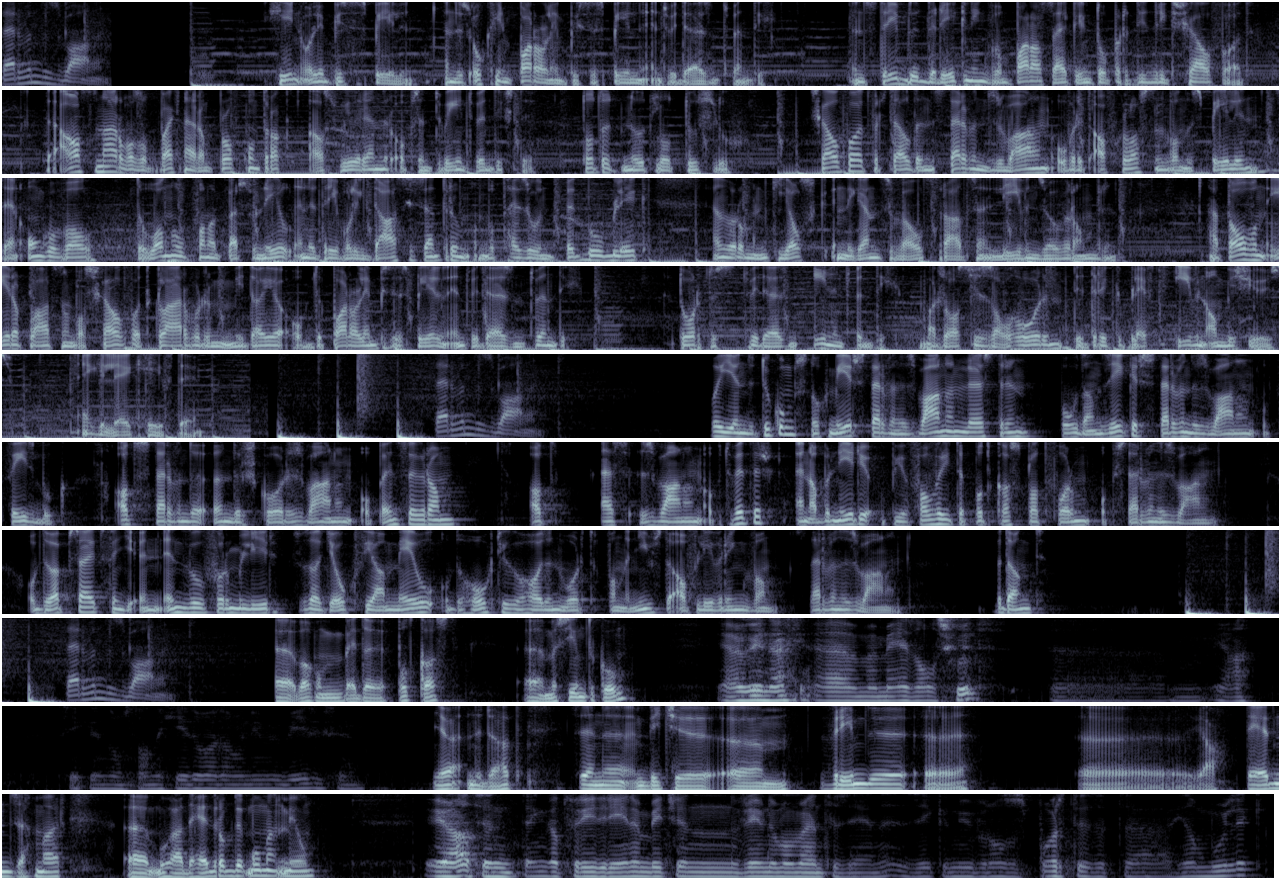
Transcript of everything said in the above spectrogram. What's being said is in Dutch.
Stervende zwanen. Geen Olympische Spelen en dus ook geen Paralympische Spelen in 2020. Een streep door de rekening van paracyclingtopper Diederik Schelfout. De Aalstenaar was op weg naar een profcontract als wielrenner op zijn 22e, tot het noodlot toesloeg. Schelfout vertelde in Stervende Zwanen over het afgelasten van de Spelen, zijn ongeval, de wanhoop van het personeel in het revalidatiecentrum omdat hij zo'n pitbull bleek en waarom een kiosk in de Gentse Veldstraat zijn leven zou veranderen. Na tal van ereplaatsen was Schelfout klaar voor een medaille op de Paralympische Spelen in 2020. Het wordt dus 2021, maar zoals je zal horen, Diederik blijft even ambitieus. En gelijk heeft hij. Stervende zwanen. Wil je in de toekomst nog meer Stervende Zwanen luisteren? Volg dan zeker Stervende Zwanen op Facebook, stervende underscore zwanen op Instagram, szwanen op Twitter en abonneer je op je favoriete podcastplatform op Stervende Zwanen. Op de website vind je een invulformulier, zodat je ook via mail op de hoogte gehouden wordt van de nieuwste aflevering van Stervende Zwanen. Bedankt. Stervende Zwanen. Eh, welkom bij de podcast. Uh, merci om te komen. Ja, goedendag. Uh, met mij is alles goed. ja, zeker in de omstandigheden waar we nu mee bezig zijn. Ja, inderdaad. Het zijn een beetje um, vreemde ja, tijden, zeg maar. Hoe gaat hij er op dit moment mee om? Ja, het zijn, ik denk dat voor iedereen een beetje een vreemde momenten zijn. Hè. Zeker nu voor onze sport is het heel moeilijk.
